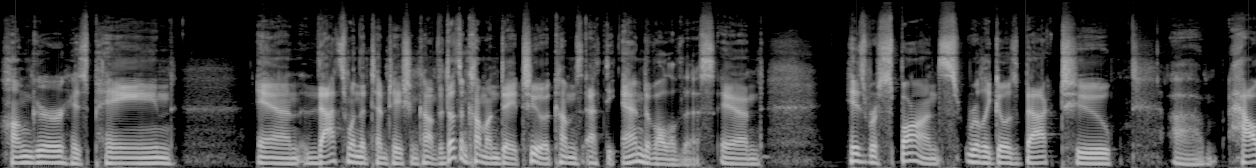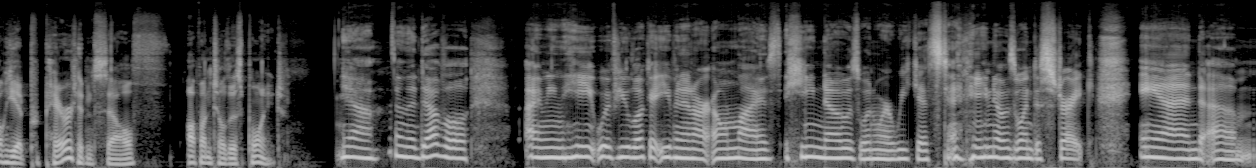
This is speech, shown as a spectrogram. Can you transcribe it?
hunger, his pain, and that's when the temptation comes. It doesn't come on day two, it comes at the end of all of this. And his response really goes back to um, how he had prepared himself up until this point. Yeah. And the devil, I mean, he, if you look at even in our own lives, he knows when we're weakest and he knows when to strike. And, um,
